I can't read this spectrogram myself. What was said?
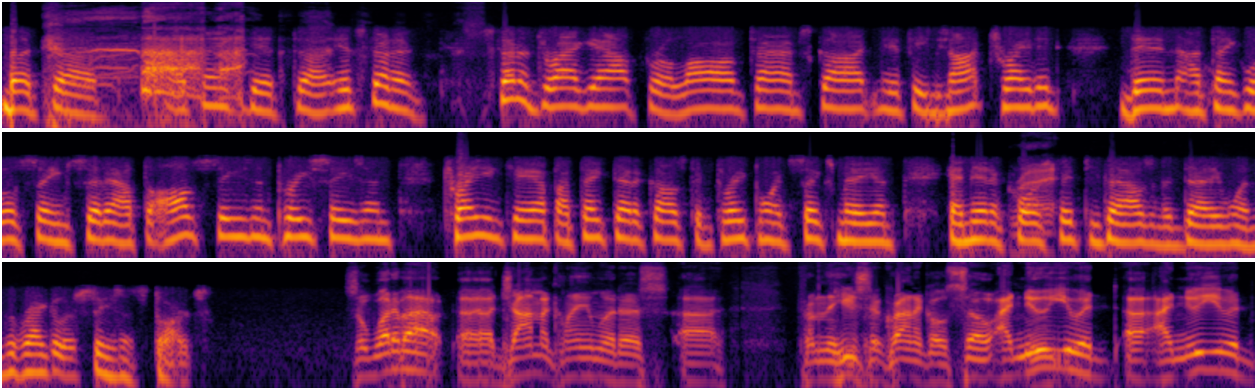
But uh, I think that uh, it's going to it's going to drag out for a long time, Scott. And if he's not traded, then I think we'll see him sit out the off season, preseason, training camp. I think that'll cost him three point six million, and then of course right. fifty thousand a day when the regular season starts. So what about uh, John McClain with us? From the Houston Chronicle. So I knew you had uh, I knew you had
